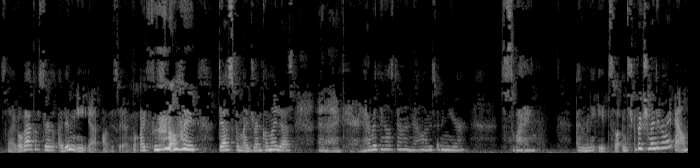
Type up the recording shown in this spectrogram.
So I go back upstairs. I didn't eat yet, obviously. I put my food on my desk and my drink on my desk and I carried everything else down and now I'm sitting here sweating and I'm gonna eat. So I'm just gonna picture my dinner right now.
